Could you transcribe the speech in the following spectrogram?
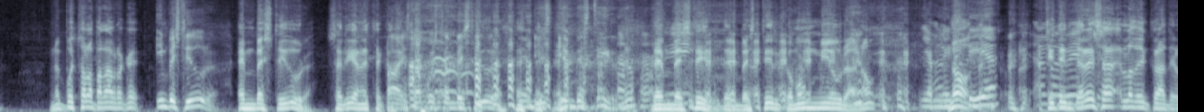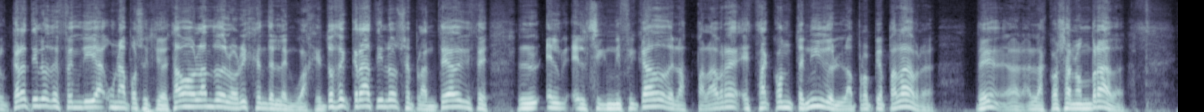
No he puesto la palabra que Investidura. investidura sería en este caso. Ah, está puesta investidura. investir, ¿no? de investir, de investir como un miura, ¿no? Y amnistía. Si te interesa lo de Crátilo, Crátilo defendía una posición. Estamos hablando del origen del lenguaje. Entonces Crátilo se plantea y dice, el, el- significado de las palabras está contenido en la propia palabra, ¿ve? las cosas nombradas.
